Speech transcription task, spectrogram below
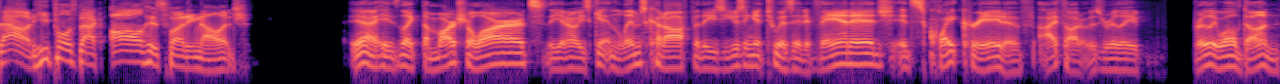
it out, he pulls back all his fighting knowledge. Yeah, he's like the martial arts, you know, he's getting limbs cut off, but he's using it to his advantage. It's quite creative. I thought it was really, really well done.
